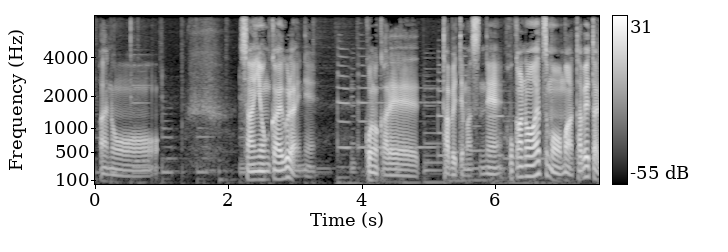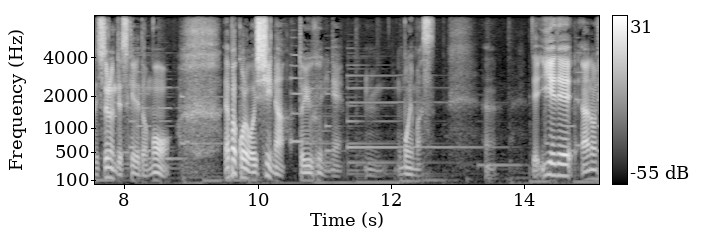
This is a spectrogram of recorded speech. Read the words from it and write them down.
うあのー、34回ぐらいねこのカレー食べてますね。他のやつもまあ食べたりするんですけれどもやっぱこれ美味しいなというふうにね、うん、思います、で家であの一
